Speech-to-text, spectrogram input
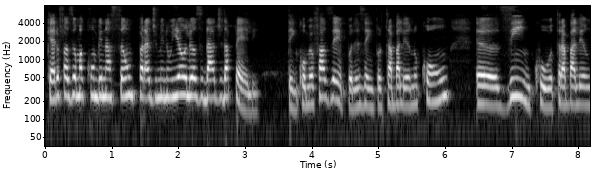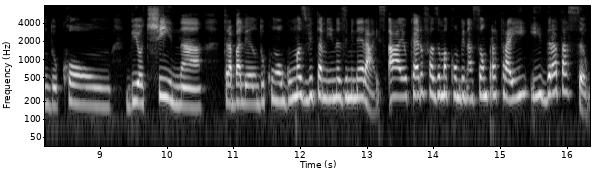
quero fazer uma combinação para diminuir a oleosidade da pele tem como eu fazer, por exemplo, trabalhando com uh, zinco, trabalhando com biotina, trabalhando com algumas vitaminas e minerais. Ah, eu quero fazer uma combinação para atrair hidratação.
